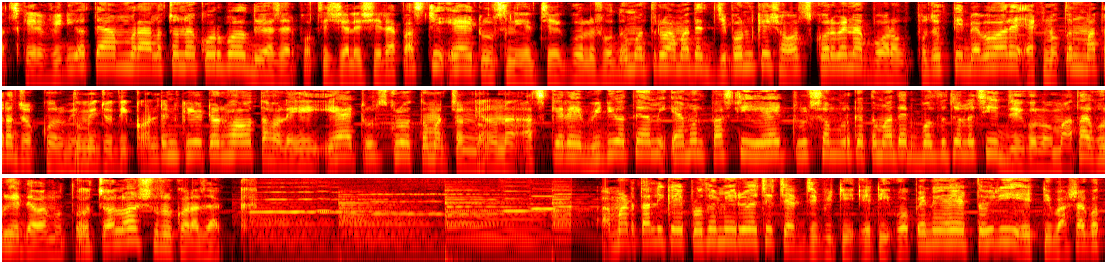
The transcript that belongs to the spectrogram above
আজকের ভিডিওতে আমরা আলোচনা করব দুই হাজার পঁচিশ সালে সেরা পাঁচটি এআই টুলস নিয়ে, যেগুলো শুধুমাত্র আমাদের জীবনকে সহজ করবে না, বরং প্রযুক্তি ব্যবহারে এক নতুন মাত্রা যোগ করবে। তুমি যদি কন্টেন্ট ক্রিয়েটর হও, তাহলে এই এআই টুলসগুলো তোমার জন্য। কেননা আজকের এই ভিডিওতে আমি এমন পাঁচটি এআই টুলস সম্পর্কে তোমাদের বলতে চলেছি, যেগুলো মাথা ঘুরিয়ে দেওয়ার মতো। চলো শুরু করা যাক। আমার তালিকায় প্রথমে রয়েছে চ্যাট জিপিটি এটি ওপেন এর তৈরি একটি ভাষাগত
